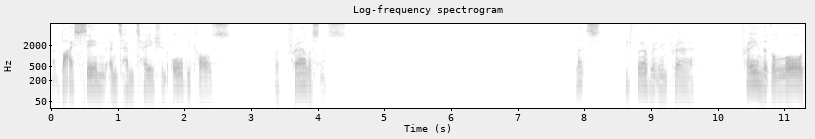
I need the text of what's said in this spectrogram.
uh, by sin and temptation, all because of prayerlessness. Let's be fervent in prayer, praying that the Lord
